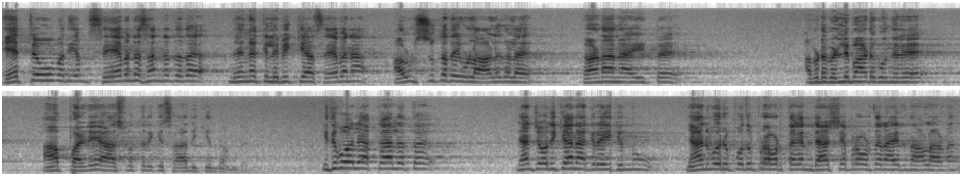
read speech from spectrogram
ഏറ്റവും അധികം സേവന സന്നദ്ധത നിങ്ങൾക്ക് ലഭിക്കുക സേവന ഔത്സുകതയുള്ള ആളുകളെ കാണാനായിട്ട് അവിടെ വെള്ളിമാട് കുന്നിലെ ആ പഴയ ആശുപത്രിക്ക് സാധിക്കുന്നുണ്ട്. ഇതുപോലെ അക്കാലത്ത് ഞാൻ ചോദിക്കാൻ ആഗ്രഹിക്കുന്നു. ഞാനും ഒരു പൊതുപ്രവർത്തകൻ രാഷ്ട്രീയ പ്രവർത്തകനായിരുന്ന ആളാണ്.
